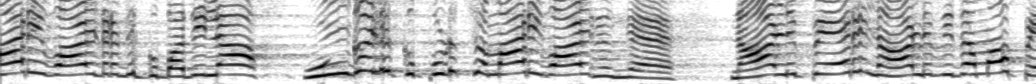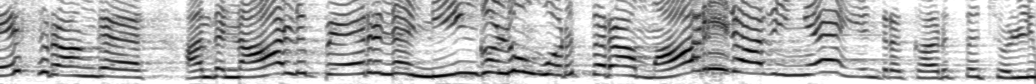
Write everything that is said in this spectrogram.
மாதிரி வாழ்றதுக்கு பதிலா உங்களுக்கு பிடிச்ச மாதிரி வாழுங்க. நாலு பேர் நாலு விதமா பேசுறாங்க. அந்த நாலு பேர்ல நீங்களும் ஒருத்தரா மாறிடாதீங்க என்ற கருத்தை சொல்லி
